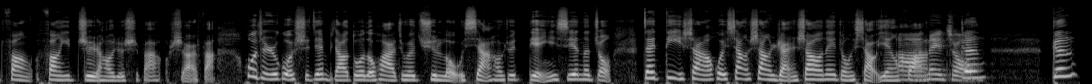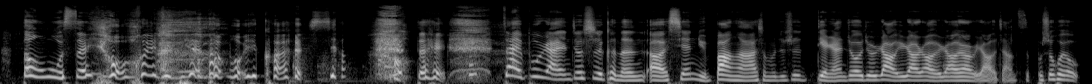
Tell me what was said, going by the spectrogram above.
放放一支，然后就十发十二发。或者如果时间比较多的话，就会去楼下，然后就点一些那种在地上会向上燃烧的那种小烟花，啊、那种跟跟动物森友 会里面的某一款很像。对，再不然就是可能呃仙女棒啊什么，就是点燃之后就绕一绕绕一绕绕一绕这样子，不是会有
